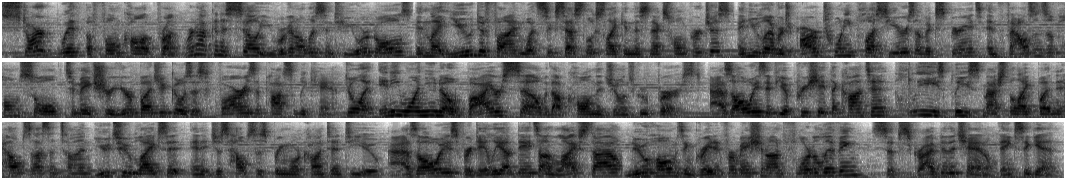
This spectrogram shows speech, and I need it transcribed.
Start with a phone call up front. We're not gonna sell you. We're gonna listen to your goals and let you define what success looks like in this next home purchase. And you leverage our 20 plus years of experience and thousands of homes sold to make sure your budget goes as far as it possibly can. Don't let anyone you know buy or sell without calling the Jones Group first. As always, if you appreciate the content, please, please smash the like button. It helps us a ton. YouTube likes it and it just helps us bring more content to you. As always, for daily updates on lifestyle, lifestyle, new homes, and great information on Florida living, subscribe to the channel. Thanks again.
